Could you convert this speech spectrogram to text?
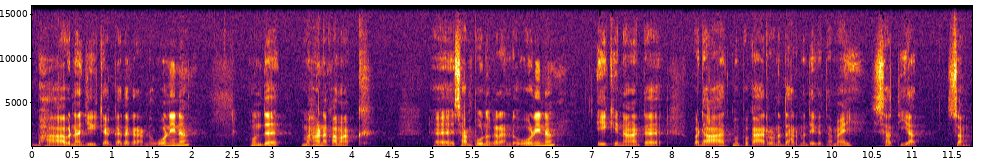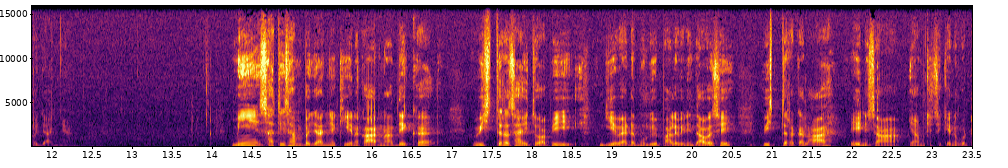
භාවනා ජීවිතයක් ගත කරන්න ඕනේ නම් හොඳ මහානකමක් සම්පූර්ණ කරන්න ඕනේ නම් ඒ කෙනාට වඩාත්ම උපකාර වන ධර්ම දෙක තමයි සතියත් සම්පජාඤ්ඤය. මේ සති සම්පජාඤ්ඤ කියන කාරණා දෙක විස්තර සහිතව අපි ගිය වැඩමුළුවේ පළවෙනි දවසේ විස්තර කළා. ඒ නිසා යම් කිසි කෙනෙකුට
